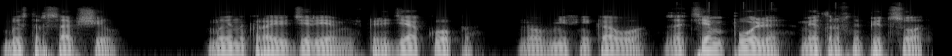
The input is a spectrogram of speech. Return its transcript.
Быстро сообщил. «Мы на краю деревни, впереди окопы, но в них никого. Затем поле метров на пятьсот.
